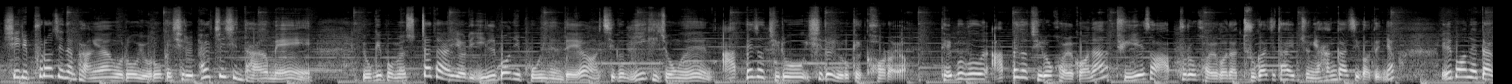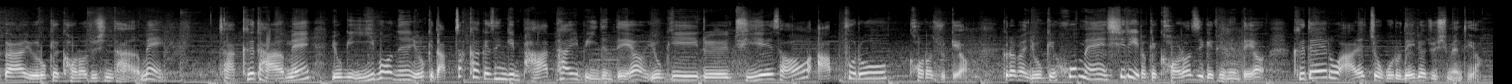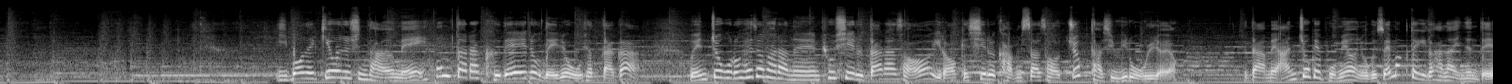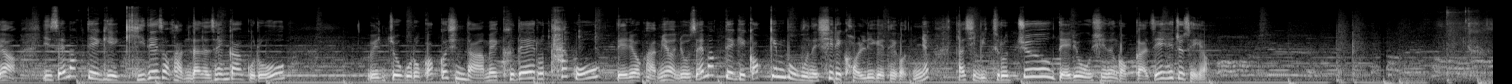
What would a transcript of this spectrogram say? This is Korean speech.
실이 풀어지는 방향으로 이렇게 실을 펼치신 다음에 여기 보면 숫자 다이얼이 1번이 보이는데요. 지금 이 기종은 앞에서 뒤로 실을 이렇게 걸어요. 대부분 앞에서 뒤로 걸거나 뒤에서 앞으로 걸거나 두 가지 타입 중에 한 가지거든요. 1번에다가 이렇게 걸어주신 다음에 자, 그 다음에 여기 2번은 이렇게 납작하게 생긴 바 타입이 있는데요. 여기를 뒤에서 앞으로 걸어줄게요. 그러면 여기 홈에 실이 이렇게 걸어지게 되는데요. 그대로 아래쪽으로 내려주시면 돼요. 2번에 끼워주신 다음에 홈 따라 그대로 내려오셨다가 왼쪽으로 회전하라는 표시를 따라서 이렇게 실을 감싸서 쭉 다시 위로 올려요. 그 다음에 안쪽에 보면 여기 쇠막대기가 하나 있는데요. 이 쇠막대기에 기대서 간다는 생각으로 왼쪽으로 꺾으신 다음에 그대로 타고 내려가면 요 쇠막대기 꺾인 부분에 실이 걸리게 되거든요. 다시 밑으로 쭉 내려오시는 것까지 해주세요.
